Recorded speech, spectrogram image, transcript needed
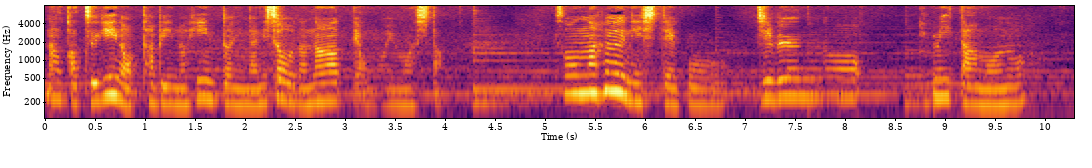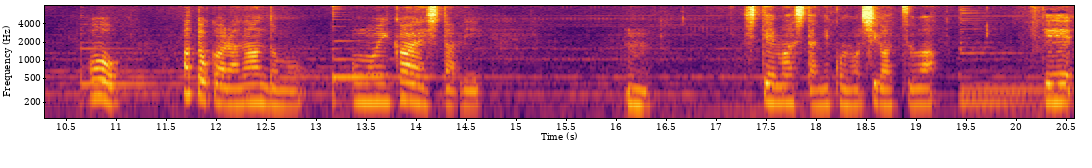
なんか次の旅のヒントになりそうだなって思いました。そんな風にしてこう自分の見たもの後から何度も思い返したりうんしてましたねこの4月は。で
